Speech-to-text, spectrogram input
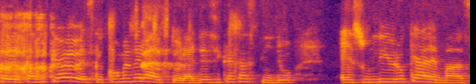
pero el caso que bebés que comen de la doctora Jessica Castillo es un libro que además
